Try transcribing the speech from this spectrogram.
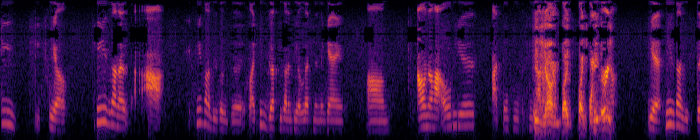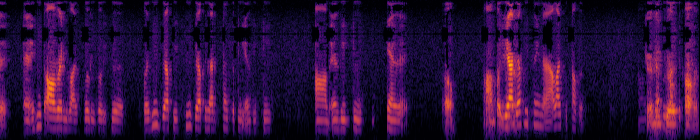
he's you know he's gonna uh, he's gonna be really good. Like he's definitely gonna be a legend in the game. Um, I don't know how old he is. I think he's I He's young, like like 23. Yeah, he's gonna be sick, and he's already like really, really good. But he's definitely he's definitely has potential to be MVP, um, MVP candidate. So, um, but yeah, I definitely seen that. I like the cover. Um, Yeah, me too. like the cover.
